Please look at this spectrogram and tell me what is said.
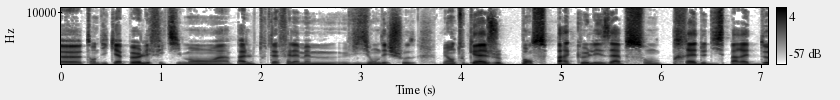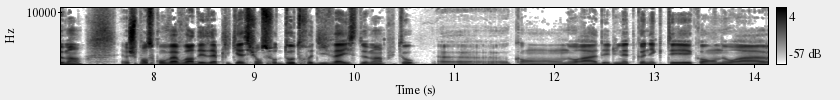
Euh, tandis qu'Apple, effectivement, n'a pas tout à fait la même vision des choses. Mais en tout cas, je pense pas que les apps sont prêts de disparaître demain. Euh, Je pense qu'on va avoir des applications sur d'autres devices demain plutôt, euh, quand on aura des lunettes connectées, quand on aura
